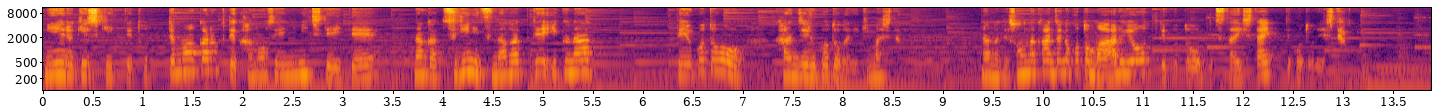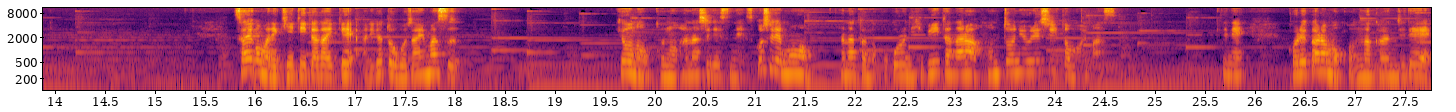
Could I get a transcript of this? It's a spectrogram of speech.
見える景色ってとっても明るくて可能性に満ちていて、なんか次につながっていくなっていうことを感じることができました。なので、そんな感じのこともあるよってことをお伝えしたいってことでした。最後まで聞いていただいてありがとうございます。今日のこのお話ですね、少しでもあなたの心に響いたなら本当に嬉しいと思います。でね、これからもこんな感じで、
